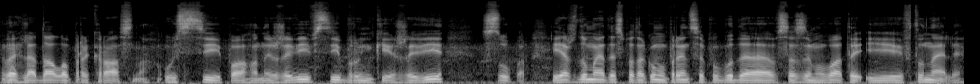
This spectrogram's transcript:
виглядало прекрасно. Усі пагони живі, всі бруньки живі, супер. І я ж думаю, десь по такому принципу буде все зимувати і в тунелі.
